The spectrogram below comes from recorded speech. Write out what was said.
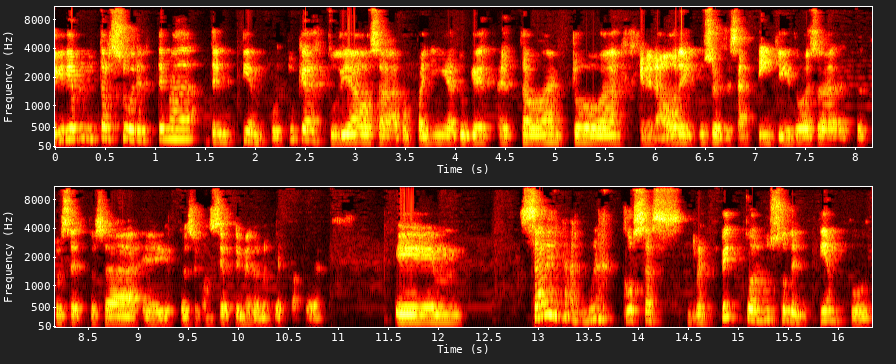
Te quería preguntar sobre el tema del tiempo. Tú que has estudiado esa compañía, tú que has estado dentro de generadores, incluso del design thinking y todo, esa, todo, ese, todo esa, eh, todo ese concepto y metodología. Eh, ¿Sabes algunas cosas respecto al uso del tiempo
